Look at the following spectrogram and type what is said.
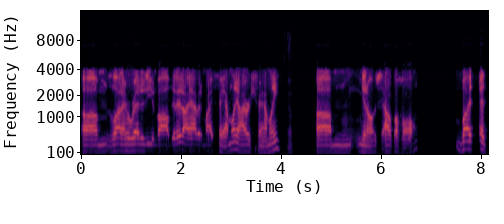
Um, there's a lot of heredity involved in it. I have it in my family, Irish family. Yep. Um, you know, it's alcohol. But at,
